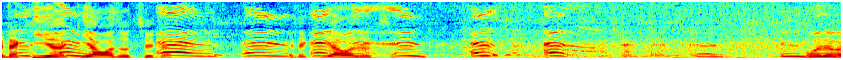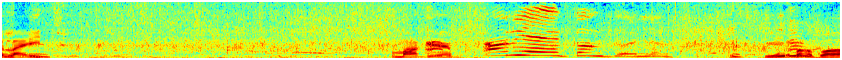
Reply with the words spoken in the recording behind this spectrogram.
এটা কি কি আওয়াজ হচ্ছে এটা? এটা কি আওয়াজ হচ্ছে? ও, দেখো লাইট মাকে এ বাবা।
